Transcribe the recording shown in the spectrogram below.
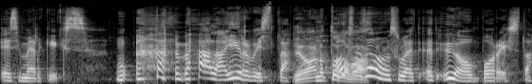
esimerkiksi Älä Irvistä. Joo, anna tulla Onko vaan. sanonut sulle, että, että yö on Porista?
